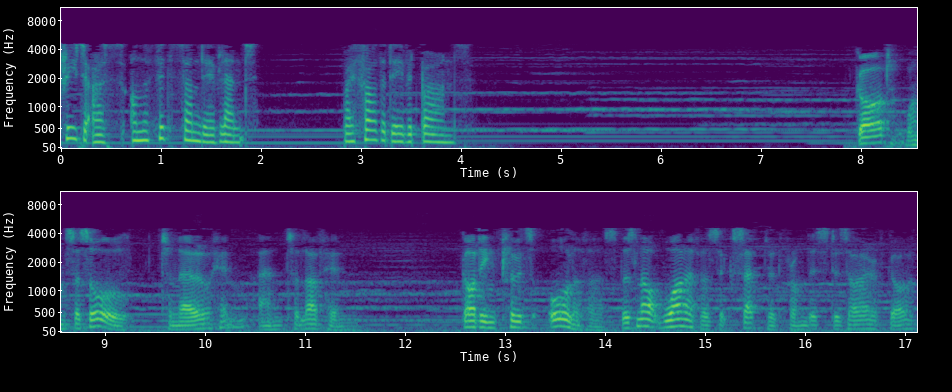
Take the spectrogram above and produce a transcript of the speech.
Three to Us on the Fifth Sunday of Lent by Father David Barnes. God wants us all to know Him and to love Him. God includes all of us. There's not one of us excepted from this desire of God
